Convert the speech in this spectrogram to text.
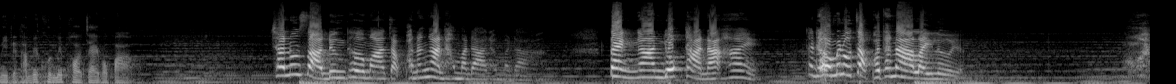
มีแต่ทำให้คุณไม่พอใจเปล่า ฉันอุตส่าห์ดึงเธอมาจากพนักงานธรรมดาธรรมดา แต่งงานยกฐานะให้ แต่เธอไม่รู้จักพัฒนาอะไรเลยอะโอ๊ย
